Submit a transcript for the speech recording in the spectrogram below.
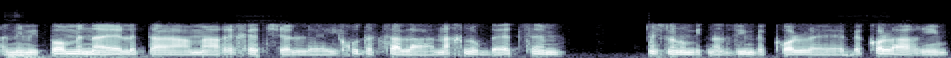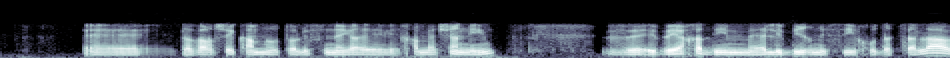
אני מפה מנהל את המערכת של איחוד הצלה. אנחנו בעצם, יש לנו מתנדבים בכל, בכל הערים, אה, דבר שהקמנו אותו לפני אה, חמש שנים. וביחד עם אלי ביר, נשיא איחוד הצלה,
